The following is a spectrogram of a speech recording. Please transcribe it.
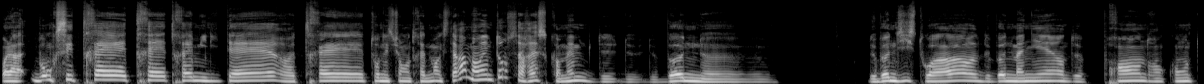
Voilà, donc c'est très, très, très militaire, euh, très tourné sur l'entraînement, etc. Mais en même temps, ça reste quand même de, de- de bonnes, euh, de bonnes histoires, de bonnes manières de prendre en compte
